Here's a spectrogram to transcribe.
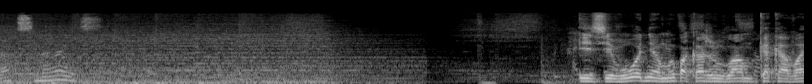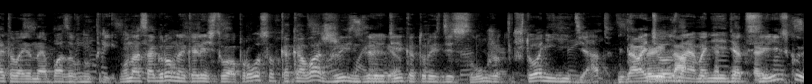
That's nice. И сегодня мы покажем вам, какова эта военная база внутри. У нас огромное количество вопросов. Какова жизнь для людей, которые здесь служат? Что они едят? Давайте узнаем, они едят сирийскую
